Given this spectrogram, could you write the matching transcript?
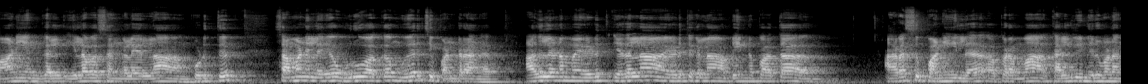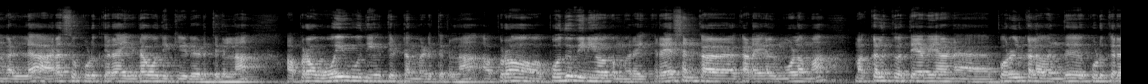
மானியங்கள் இலவசங்களை எல்லாம் கொடுத்து சமநிலையை உருவாக்க முயற்சி பண்ணுறாங்க அதில் நம்ம எடுத்து எதெல்லாம் எடுத்துக்கலாம் அப்படின்னு பார்த்தா அரசு பணியில் அப்புறமா கல்வி நிறுவனங்களில் அரசு கொடுக்குற இடஒதுக்கீடு எடுத்துக்கலாம். அப்புறம் ஓய்வூதிய திட்டம் எடுத்துக்கலாம். அப்புறம் பொது விநியோக முறை ரேஷன் க கடைகள் மூலமாக மக்களுக்கு தேவையான பொருட்களை வந்து கொடுக்குற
